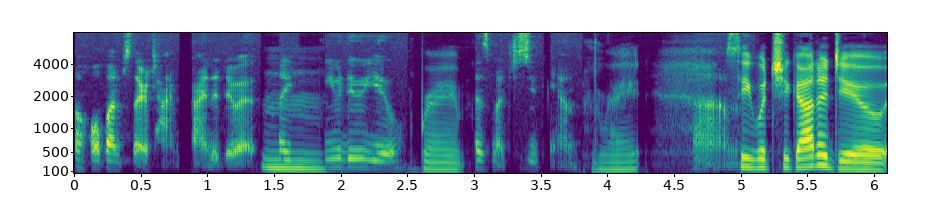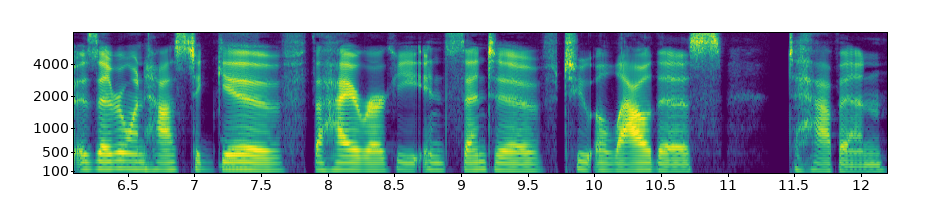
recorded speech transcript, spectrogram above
a whole bunch of their time trying to do it. Mm. Like you do you, right, as much as you can. Right. Um, See, what you got to do is everyone has to give the hierarchy incentive to allow this to happen.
